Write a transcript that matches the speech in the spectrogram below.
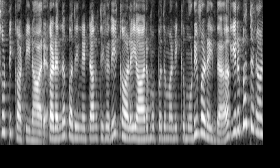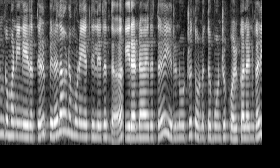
சுட்டிக்காட்டினார். கடந்த பதினெட்டாம் திகதி காலை ஆறு முப்பது மணிக்கு முடிவடைந்த இருபத்தி நான்கு மணி நேரத்தில் பிரதான முனையத்திலிருந்து இரண்டாயிரத்து இருநூற்று தொண்ணூத்தி மூன்று கொள்கலன்கள்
